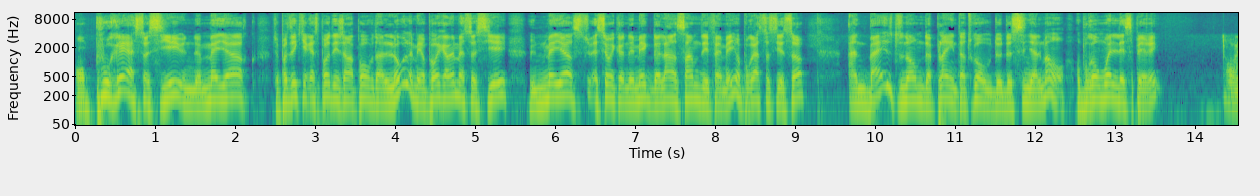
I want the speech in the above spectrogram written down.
On pourrait associer une meilleure, je veux pas dire qu'il reste pas des gens pauvres dans le mais on pourrait quand même associer une meilleure situation économique de l'ensemble des familles. On pourrait associer ça à une baisse du nombre de plaintes, en tout cas, ou de, signalements. on pourrait au moins l'espérer. Oui,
